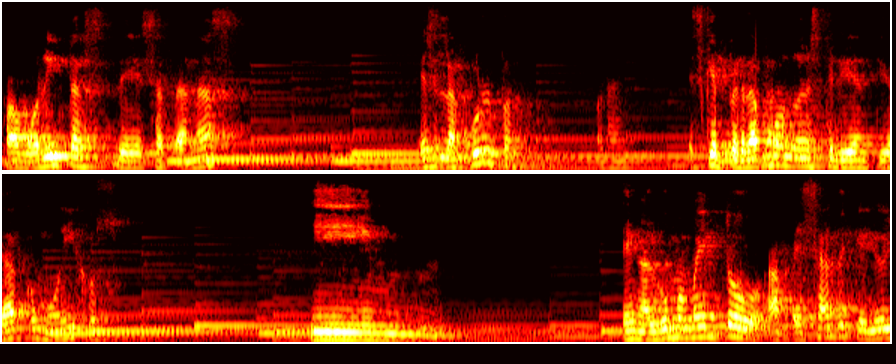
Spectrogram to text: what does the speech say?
favoritas de Satanás es la culpa. Es que perdamos nuestra identidad como hijos. Y en algún momento, a pesar de que Dios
